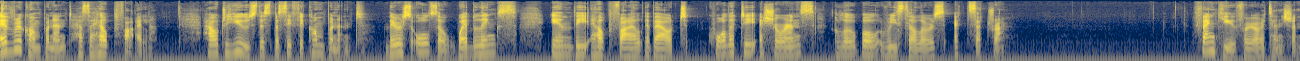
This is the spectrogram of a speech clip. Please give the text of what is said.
Every component has a help file how to use the specific component. There's also web links in the help file about quality assurance, global resellers, etc. Thank you for your attention.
